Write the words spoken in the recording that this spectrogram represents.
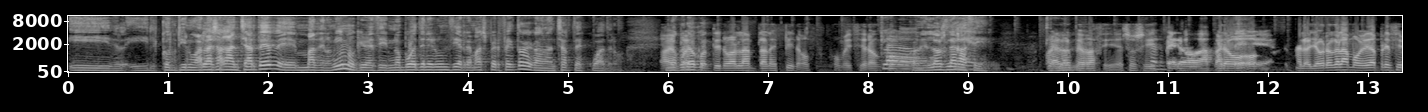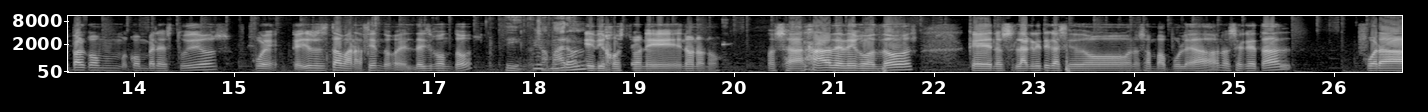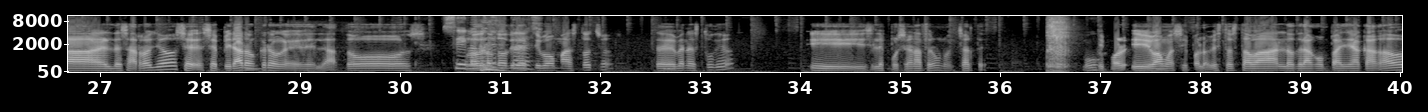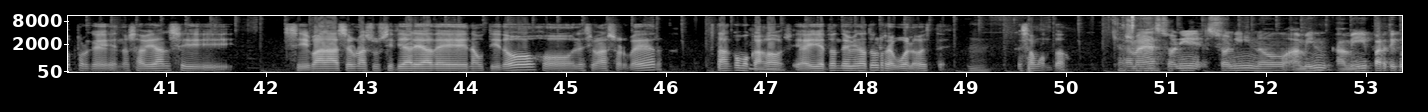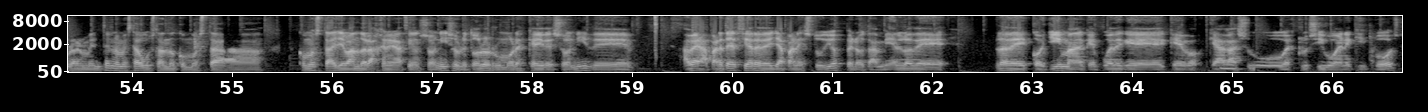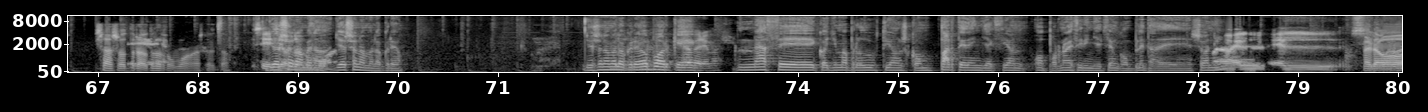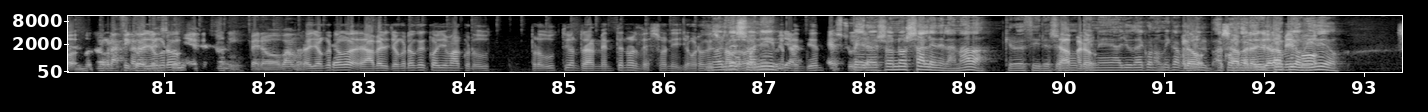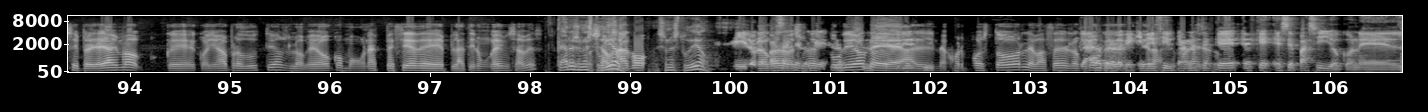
Y, y continuar la saga Uncharted eh, más de lo mismo. Quiero decir, no puede tener un cierre más perfecto que con Uncharted 4. A ver, No creo que- continuarla en plan spin-off, como hicieron Claro. Con con, el Lost sí, Legacy. con Claro, los pero- Legacy, eso sí. Pero aparte, Pero, eh, pero yo creo que la movida principal con, con Ben Studios fue que ellos estaban haciendo el Days Gone 2 Sí, lo chaparon. y dijo Sony, no, no, no. O sea, nada de Days Gone 2, que nos, la crítica ha sido, nos han vapuleado, no sé qué tal. Fuera el desarrollo, se, se piraron creo que las dos, Sí, los los dos directivos más tochos de Ben Studios y les pusieron a hacer un Uncharted. uf, Y, por, y vamos, y por lo visto estaban los de la compañía cagados porque no sabían si, si iban a ser una subsidiaria de Naughty Dog o les iban a absorber. Estaban como Mm. cagados. Y ahí es donde vino todo el revuelo este Mm. que se ha montado. Además. Sony, Sony no, a mí, a mí particularmente no me está gustando cómo está, cómo está llevando la generación Sony, sobre todo los rumores que hay de Sony de, a ver, aparte del cierre de Japan Studios, pero también lo de lo de Kojima que puede que, que- que haga Mm. su exclusivo en Xbox. Esa es otro, Eh, otro rumor que. Sí, yo, sí, eso otro no me lo, rumor. yo eso no me lo creo. Yo eso no me lo creo porque nace Kojima Productions con parte de inyección, o por no decir inyección completa de Sony. Bueno, el, el, sí, Pero- el motor gráfico pero es yo de creo- Sony, es de Sony, pero vamos. Pero yo creo que, a ver, yo creo que Kojima Production realmente no es de Sony. Yo creo que No es, es de una Sony. independiente. es suya. pero eso no sale de la nada. Quiero decir, eso Ya, pero- tiene ayuda económica pero, con el, o sea, acordado pero en el yo ahora propio mismo- vídeo. Sí, pero yo ya mismo que Kojima Productions lo veo como una especie de Platinum Game, ¿sabes? Claro, es un o sea, estudio. una Es un estudio. Sí, lo que Pero pasa claro, es un lo que, estudio lo- lo que, al decir- mejor postor le va a hacer el Claro, pero lo que quiere decir Canas es que, es que ese pasillo con el,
